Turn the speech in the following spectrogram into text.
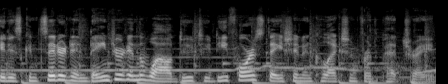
It is considered endangered in the wild due to deforestation and collection for the pet trade.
